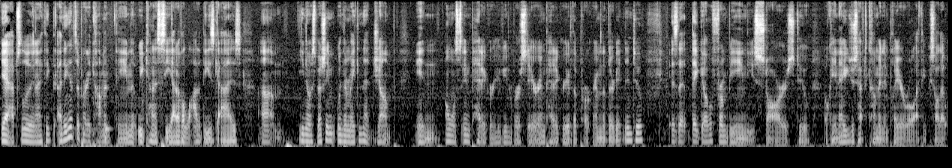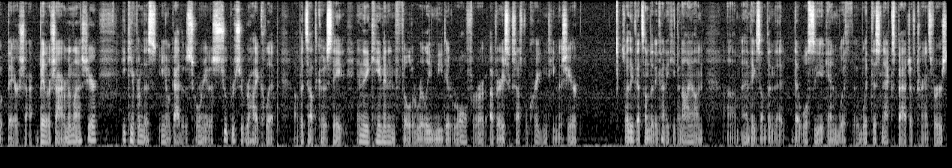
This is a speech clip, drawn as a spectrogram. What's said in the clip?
Yeah, absolutely, and I think I think that's a pretty common theme that we kind of see out of a lot of these guys. Um, you know, especially when they're making that jump in almost in pedigree of university or in pedigree of the program that they're getting into, is that they go from being these stars to okay, now you just have to come in and play your role. I think we saw that with Baylor, Baylor Scheierman last year. He came from this, you know, guy that was scoring at a super, super high clip up at South Dakota State, and then he came in and filled a really needed role for a, a very successful Creighton team this year. So I think that's something to kind of keep an eye on. Um, I think something that, that we'll see again with with this next batch of transfers.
